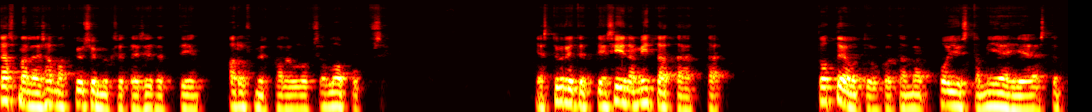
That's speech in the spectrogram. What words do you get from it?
täsmälleen samat kysymykset esitettiin varusmiespalveluksen lopuksi. Ja sitten yritettiin siinä mitata, että toteutuuko tämä pojista miehiä. Ja sitten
